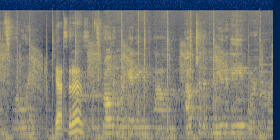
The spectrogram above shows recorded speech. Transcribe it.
It's rolling. Yes, it is. It's rolling. We're getting um, out to the community. We're, we're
